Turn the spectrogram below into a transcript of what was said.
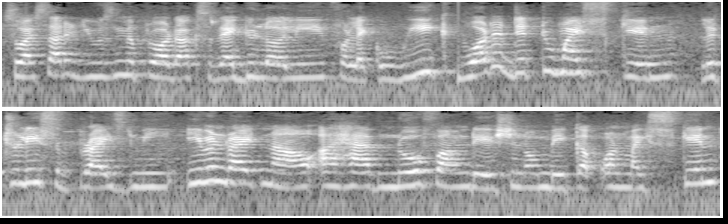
So I started using the products regularly for like a week. What it did to my skin literally surprised me. Even right now, I have no foundation or makeup on my skin.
